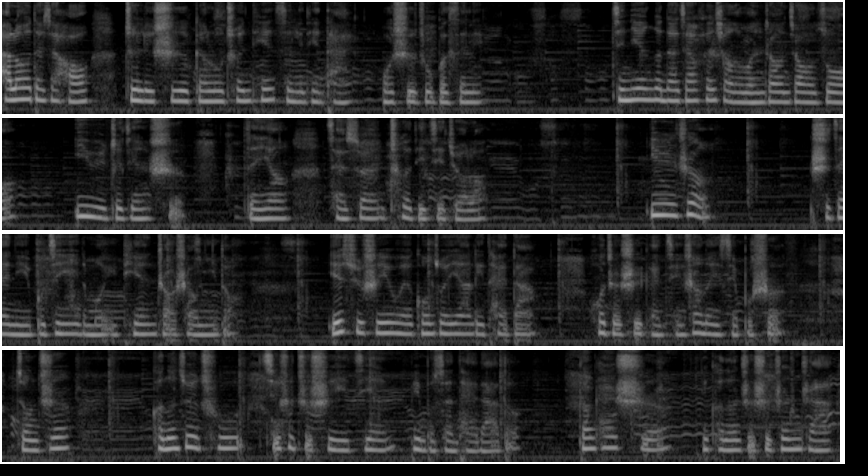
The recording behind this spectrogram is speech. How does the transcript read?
Hello，大家好，这里是甘露春天心理电台，我是主播心理。今天跟大家分享的文章叫做《抑郁这件事，怎样才算彻底解决了》。抑郁症是在你不经意的某一天找上你的，也许是因为工作压力太大，或者是感情上的一些不顺，总之。可能最初其实只是一件并不算太大的，刚开始你可能只是挣扎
